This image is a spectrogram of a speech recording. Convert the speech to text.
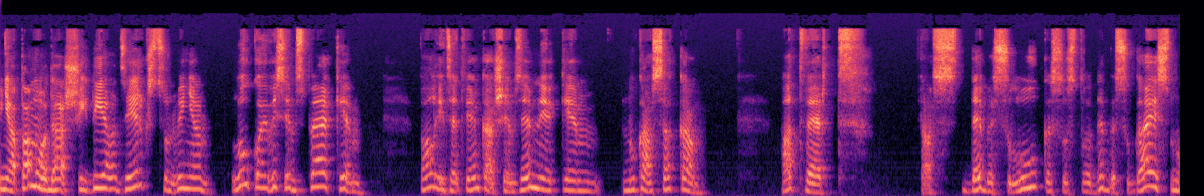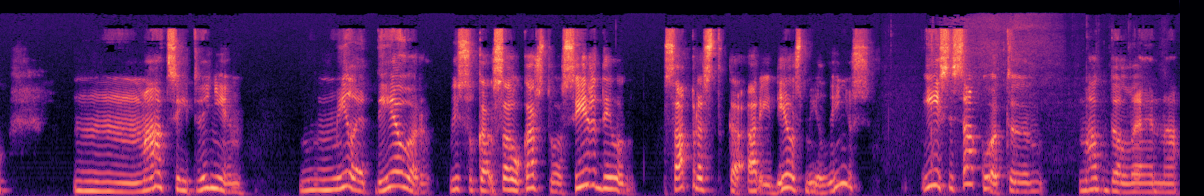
viņā pamodās šī dieva dzirksts un viņam lūkoja visiem spēkiem palīdzēt vienkāršiem zemniekiem, nu, kā saka, atvērt tās debesu lūkas uz to debesu gaismu, mm, mācīt viņiem mīlēt Dievu ar visu savu karsto sirdi un saprast, ka arī Dievs mīl viņus. Īsi sakot, Magdalēna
